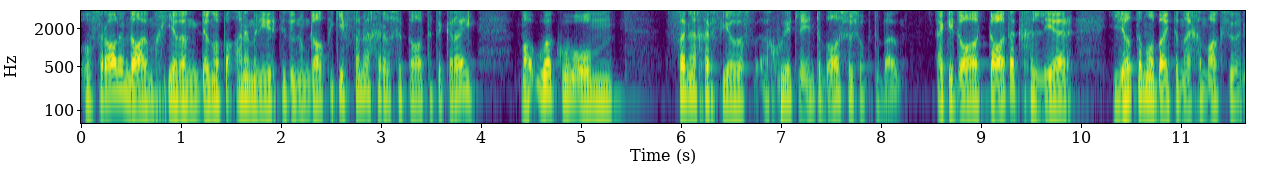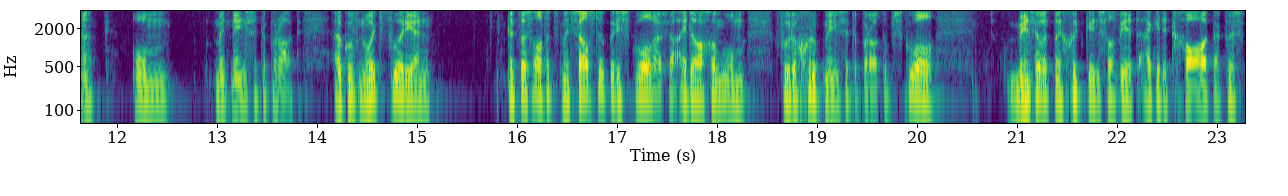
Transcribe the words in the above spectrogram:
of veral in daai omgewing dinge op 'n ander manier te doen om dalk bietjie vinniger resultate te kry, maar ook hoe om vinniger vir jou 'n goeie kliëntebasis op te bou. Ek het daar daad ek geleer heeltemal buite my gemaksone om met mense te praat. Ek hoef nooit voorheen dit was altyd vir myself toe ek by die skool was, 'n uitdaging om voor 'n groep mense te praat op skool mense wat my goed ken sal weet ek het dit gehad. Ek was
